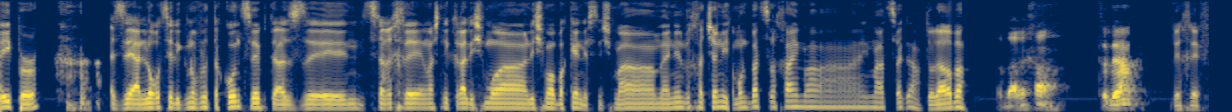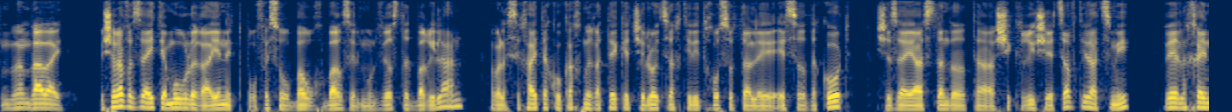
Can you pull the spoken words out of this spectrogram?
Paper, אז אה, אני לא רוצה לגנוב לו את הקונספט, אז uh, נצטרך, אה, מה שנקרא, לשמוע, לשמוע בכנס. נשמע מעניין וחדשני. המון בהצלחה עם, ה... עם ההצגה. תודה רבה. תודה לך. תודה. בכיף, ביי ביי. בשלב הזה הייתי אמור לראיין את פרופסור ברוך ברזל מאוניברסיטת בר אילן, אבל השיחה הייתה כל כך מרתקת שלא הצלחתי לדחוס אותה לעשר דקות, שזה היה הסטנדרט השקרי שהצבתי לעצמי, ולכן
